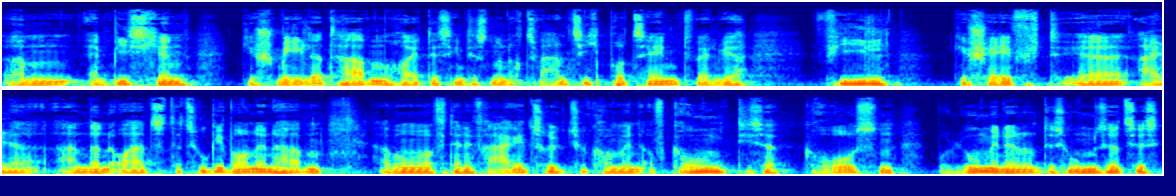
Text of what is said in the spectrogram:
ähm, ein bisschen geschmälert haben. Heute sind es nur noch 20 Prozent, weil wir viel Geschäft ja, aller andernorts dazugewonnen haben. Aber um auf deine Frage zurückzukommen, aufgrund dieser großen Volumenen und des Umsatzes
